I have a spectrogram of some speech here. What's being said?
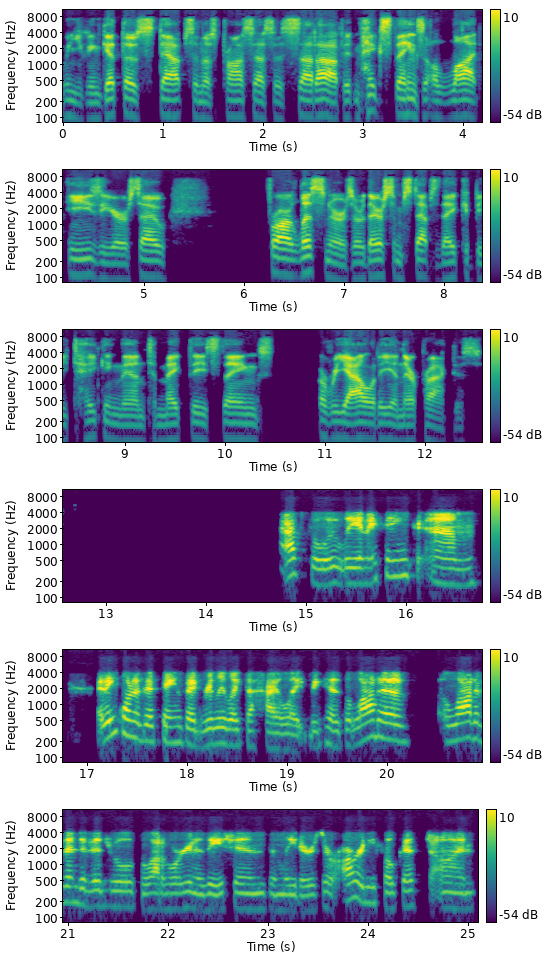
when you can get those steps and those processes set up it makes things a lot easier so for our listeners are there some steps they could be taking then to make these things a reality in their practice? Absolutely, and I think um, I think one of the things I'd really like to highlight because a lot of a lot of individuals, a lot of organizations and leaders are already focused on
